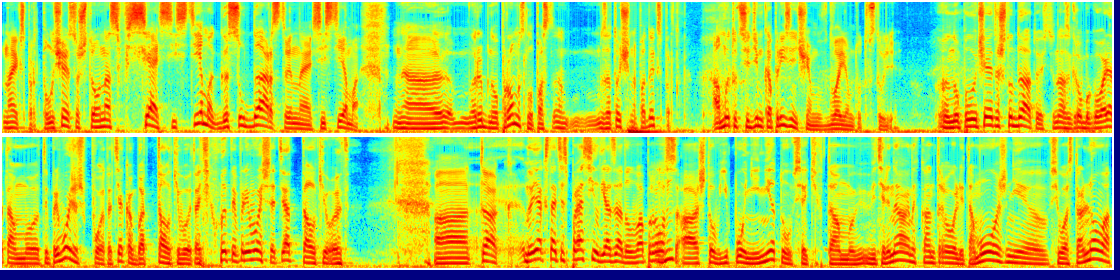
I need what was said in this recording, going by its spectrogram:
на экспорт. Получается, что у нас вся система, государственная система рыбного промысла заточена под экспорт. А мы тут сидим капризничаем вдвоем тут в студии. Ну, получается, что да. То есть у нас, грубо говоря, там ты привозишь в порт, а тебя как бы отталкивают от него. Ты привозишь, а тебя отталкивают. А, так. Но я, кстати, спросил, я задал вопрос, угу. а что в Японии нету всяких там ветеринарных контролей, таможни, всего остального.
